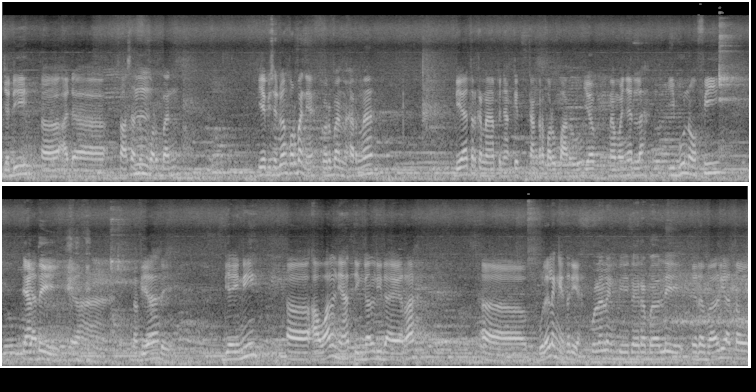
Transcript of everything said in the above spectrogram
jadi eh, ada salah satu Hmm. korban ya bisa dibilang korban ya, Korban lah. karena dia terkena penyakit kanker paru-paru. Yup. Namanya adalah Ibu Novi Yati. Ya. Novi dia, Yati. Dia ini eh, awalnya tinggal di daerah eh, Buleleng ya tadi ya? Buleleng di daerah Bali. Daerah Bali atau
